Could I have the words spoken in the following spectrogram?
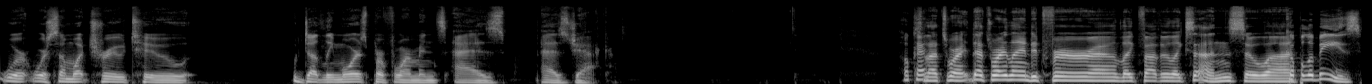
were were somewhat true to Dudley Moore's performance as as Jack. Okay. So that's where I, that's where I landed for uh, like father like son. So uh couple of B's.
